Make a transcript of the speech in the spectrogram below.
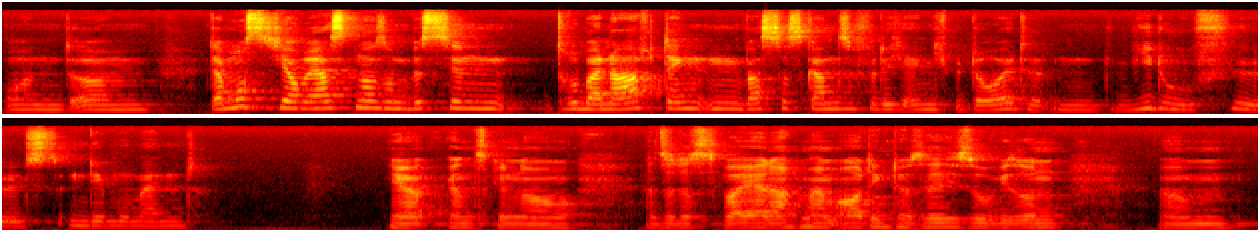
Und ähm, da musste ich auch erstmal so ein bisschen drüber nachdenken, was das Ganze für dich eigentlich bedeutet und wie du fühlst in dem Moment. Ja, ganz genau. Also das war ja nach meinem Outing tatsächlich so wie so ein ähm,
